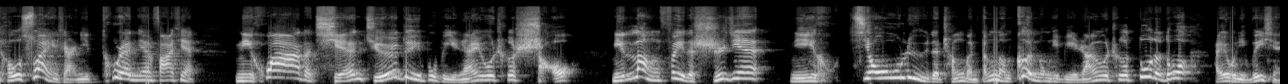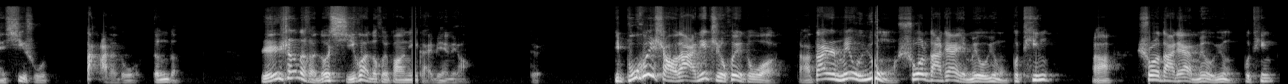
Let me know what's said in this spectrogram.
头算一下，你突然间发现你花的钱绝对不比燃油车少，你浪费的时间、你焦虑的成本等等各种东西比燃油车多得多，还有你危险系数大得多等等，人生的很多习惯都会帮你改变掉。对，你不会少的，你只会多。啊，但是没有用，说了大家也没有用，不听啊，说了大家也没有用，不听。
